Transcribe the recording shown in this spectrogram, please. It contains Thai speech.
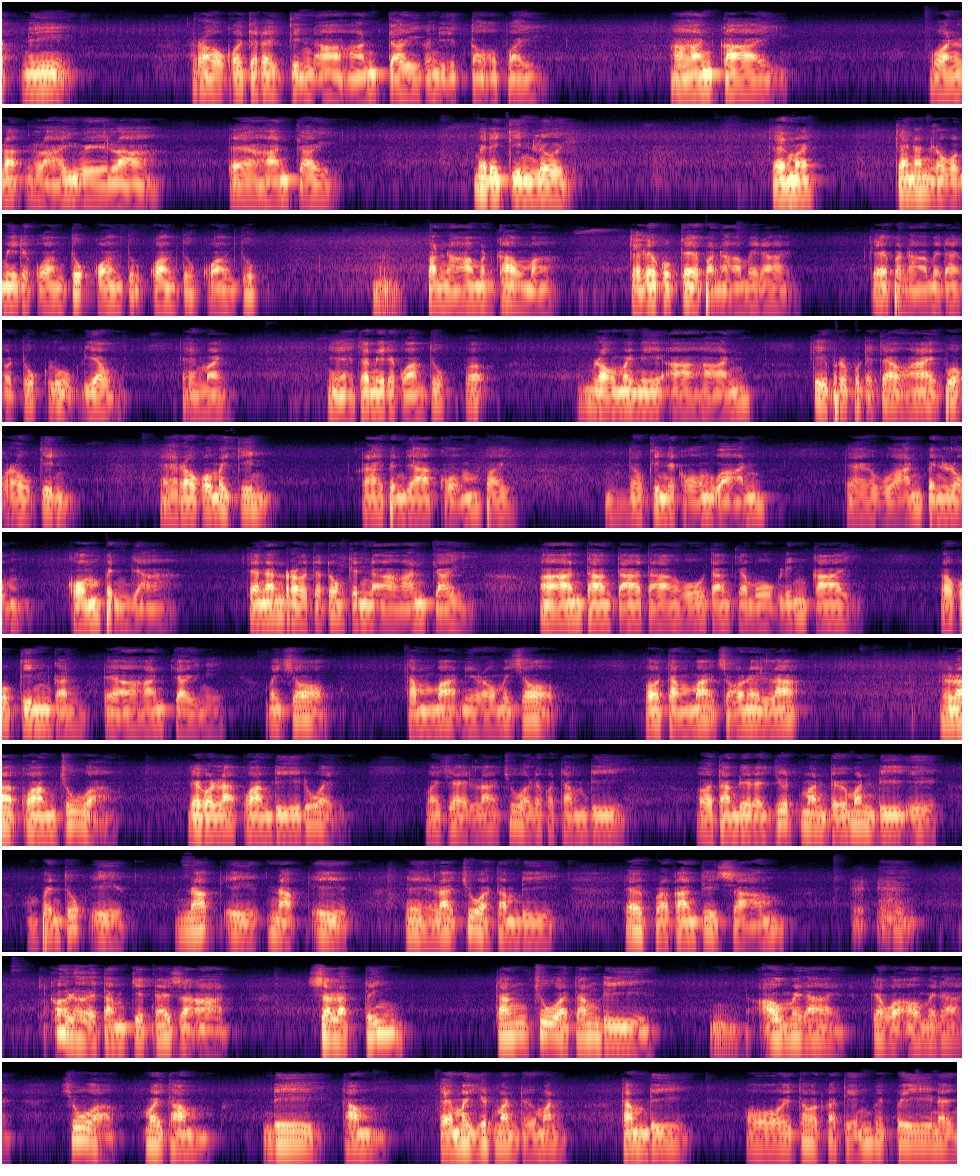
บัดนี้ เราก็จะได้กินอาหารใจกันอีกต่อไป อาหารกาย วันละหลายเวลา แต่อาหารใจ ไม่ได้กินเลยเห็นไหมฉะนั้นเราก็มีแต่ความทุกข์ความทุกข์ความทุกข์ความทุกข์ปัญหามันเข้ามา แต่แล้วก็แก้ปัญหาไม่ได้ แก้ปัญหาไม่ได้ก็ทุกลูกเดียวเห็นไหมเนี่ยจะมีแต่ความทุกข์เพราะเราไม่มีอาหารที่พระพุทธเจ้าให้พวกเรากิน แต่เราก็ไม่กิน กลายเป็นยาขมไป เรากินแต่ของหวาน แต่หวานเป็นลม ขมเป็นยา ฉะนั้นเราจะต้องกินอาหารใจ อาหารทางตาทางหูทางจมูกลิ้นกาย เราก็กินกัน แต่อาหารใจนี่ไม่ชอบ ธรรมะนี่เราไม่ชอบ เพราะธรรมะสอนให้ละ ละความชั่ว แล้วก็ละความดีด้วย ไม่ใช่ละชั่วแล้วก็ทำดีเออทำดีแล้วยึดมั่นถือมั่นดีอีกมันเป็นทุกข์อีกนักอีกหนักอีกนี่ละชั่วทำดี แล้วประการที่สาม ก็เลยทำจิตให้สะอาด สลัดทิ้ง ทั้งชั่วทั้งดี เอาไม่ได้แกว่าเอาไม่ได้ ชั่วไม่ทำดีทำแต่ไม่ยึดมั่นถือมั่นทำดี โอ้ยทอดกระถินไปปีหนึ่ง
